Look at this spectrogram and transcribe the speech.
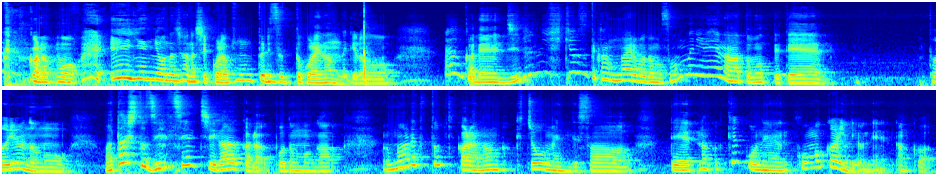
くるくる、これもう永遠に同じ話、これ本当にずっとこれなんだけど、なんかね、自分に引き寄せて考えることもそんなにねえなと思ってて、というのも、私と全然違うから、子供が。生まれた時からなんか几帳面でさ、で、なんか結構ね、細かいんだよね。なんか、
